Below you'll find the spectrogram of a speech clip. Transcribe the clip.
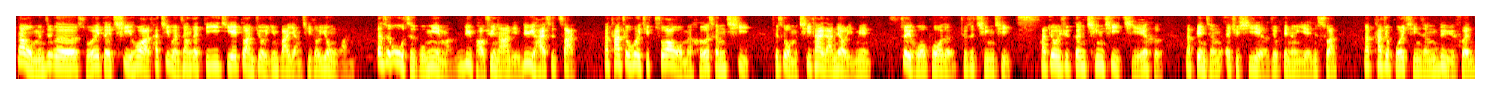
那我们这个所谓的气化，它基本上在第一阶段就已经把氧气都用完，但是物质不灭嘛，氯跑去哪里？氯还是在，那它就会去抓我们合成气，就是我们气态燃料里面。最活泼的就是氢气，它就会去跟氢气结合，那变成 HCl 就变成盐酸，那它就不会形成氯分，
